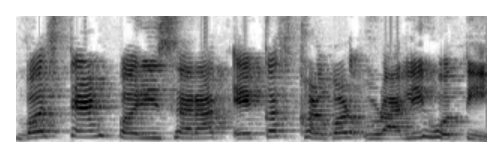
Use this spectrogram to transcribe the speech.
बस स्टँड परिसरात एकच खळबळ उडाली होती.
